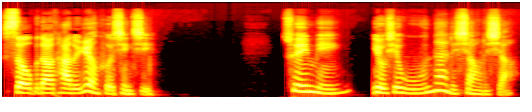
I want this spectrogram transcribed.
搜不到他的任何信息。崔明有些无奈的笑了笑。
